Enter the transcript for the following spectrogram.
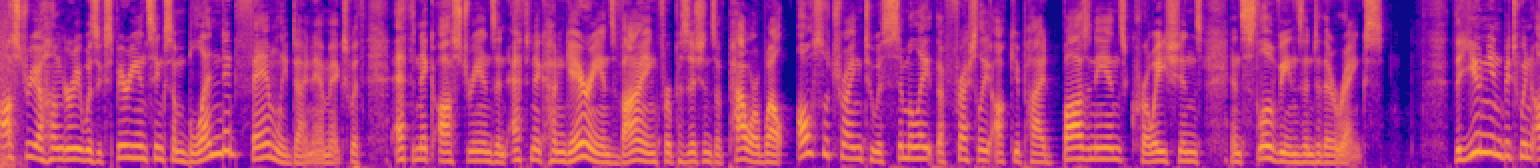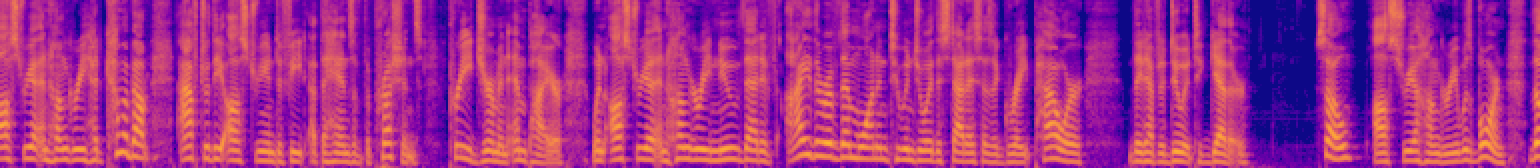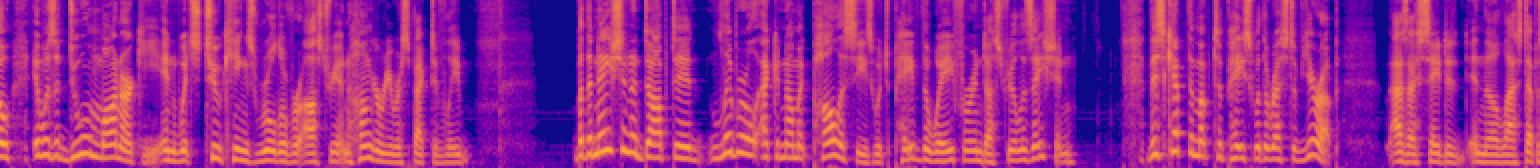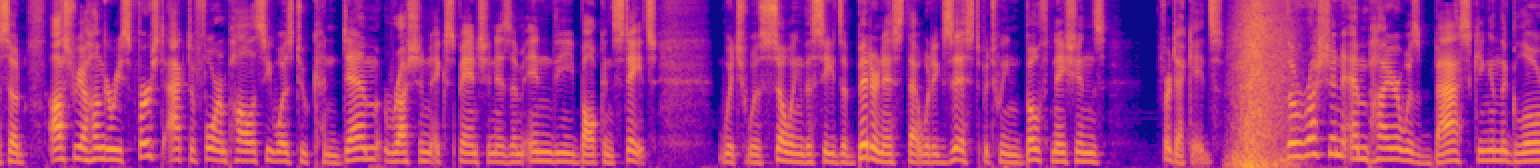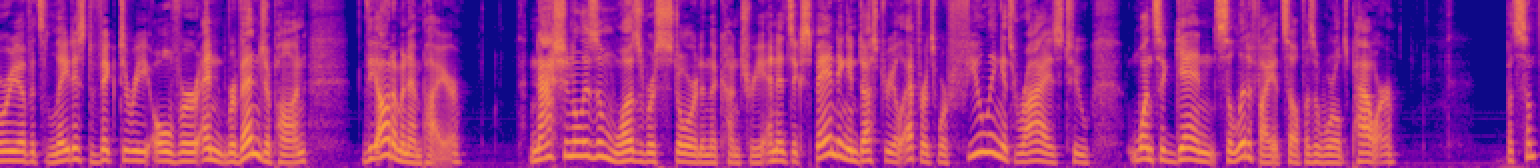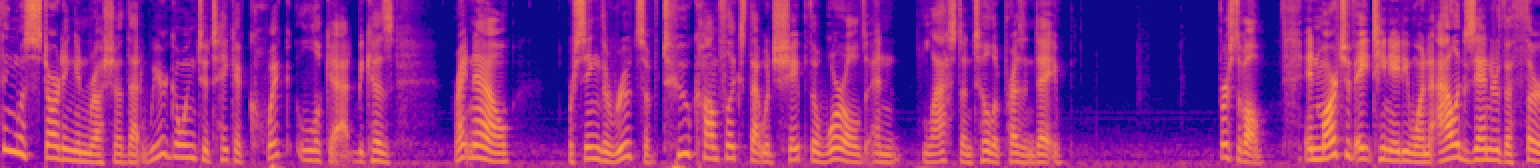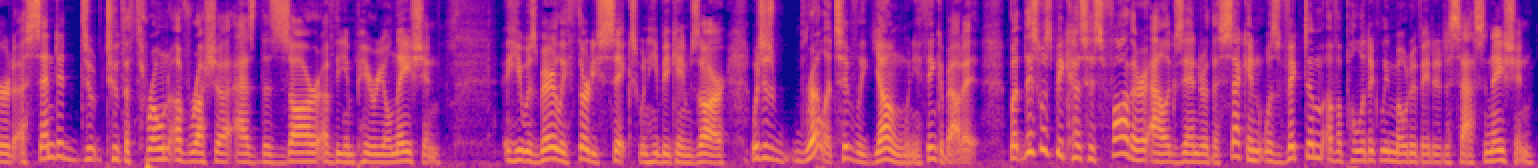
Austria-Hungary was experiencing some blended family dynamics with ethnic Austrians and ethnic Hungarians vying for positions of power while also trying to assimilate the freshly occupied Bosnians, Croatians, and Slovenes into their ranks. The union between Austria and Hungary had come about after the Austrian defeat at the hands of the Prussians, pre German Empire, when Austria and Hungary knew that if either of them wanted to enjoy the status as a great power, they'd have to do it together. So, Austria Hungary was born, though it was a dual monarchy in which two kings ruled over Austria and Hungary, respectively. But the nation adopted liberal economic policies which paved the way for industrialization. This kept them up to pace with the rest of Europe. As I stated in the last episode, Austria Hungary's first act of foreign policy was to condemn Russian expansionism in the Balkan states, which was sowing the seeds of bitterness that would exist between both nations for decades. The Russian Empire was basking in the glory of its latest victory over and revenge upon the Ottoman Empire. Nationalism was restored in the country, and its expanding industrial efforts were fueling its rise to once again solidify itself as a world's power. But something was starting in Russia that we're going to take a quick look at because right now we're seeing the roots of two conflicts that would shape the world and last until the present day. First of all, in March of 1881, Alexander III ascended to, to, the throne of Russia as the Tsar of the imperial nation. He was barely 36 when he became Tsar, which is relatively young when you think about it, but this was because his father, Alexander II, was victim of a politically motivated assassination.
